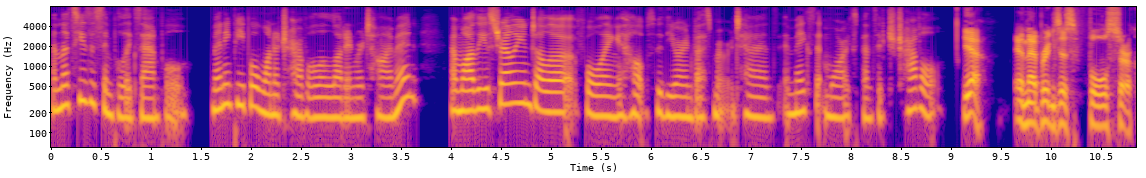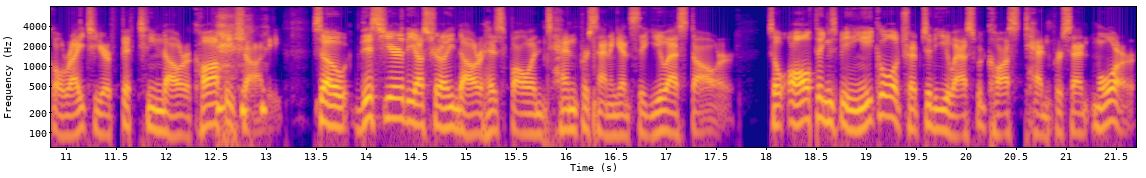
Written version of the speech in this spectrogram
And let's use a simple example. Many people want to travel a lot in retirement and while the Australian dollar falling helps with your investment returns, it makes it more expensive to travel. Yeah. And that brings us full circle, right, to your $15 coffee Shani. so this year, the Australian dollar has fallen 10% against the US dollar. So, all things being equal, a trip to the US would cost 10% more.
